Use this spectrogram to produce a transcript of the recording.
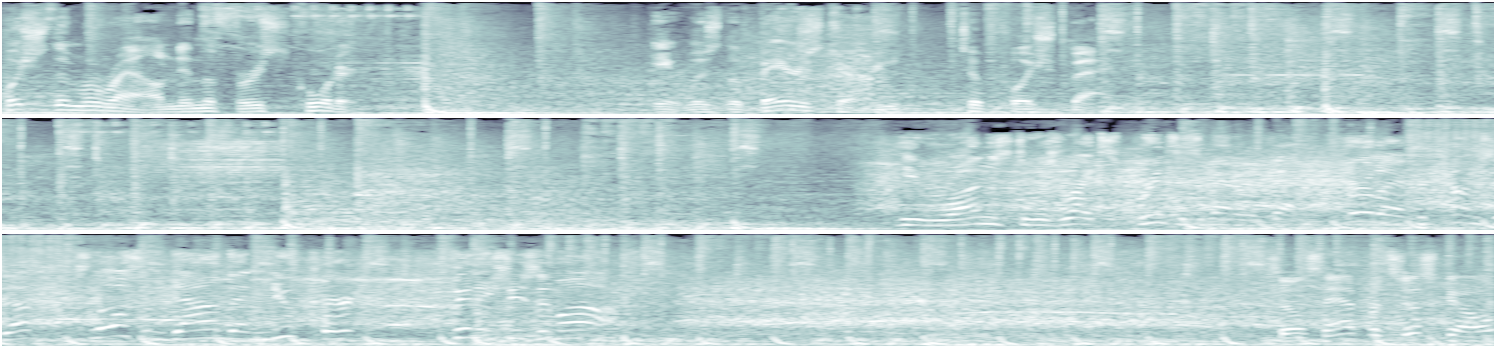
pushed them around in the first quarter. It was the Bears' turn to push back. He runs to his right, sprints as a matter of fact. Urlacher comes up, slows him down, then Newkirk finishes him off. So San Francisco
